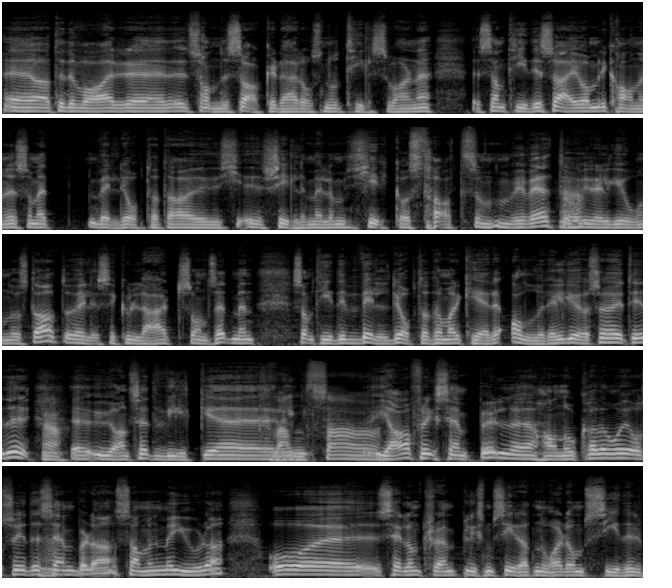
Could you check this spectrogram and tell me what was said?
eh, At det var eh, sånne saker der, også noe tilsvarende. Samtidig så er jo amerikanerne som et veldig opptatt av ki- skillet mellom kirke og stat, som vi vet, og religion og stat, og veldig sekulært sånn sett, men samtidig veldig opptatt av å markere alle religiøse høytider. Ja. eh, Uansett hvilke Kvansa og- Ja, eksempel. eh, Hanukka det var jo også i desember da, sammen med jula. Og eh, selv om Trump liksom sier at nå er det omsider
